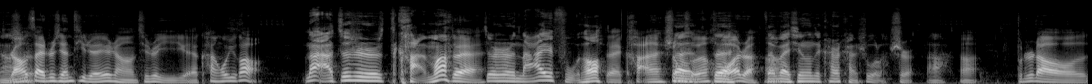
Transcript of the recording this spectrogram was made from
啊然后在之前 TGA 上其实也看过预告，那就是砍嘛，对。就是拿一斧头对，砍生存活着，在啊。外星就开始砍树了。是啊。啊，不知道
